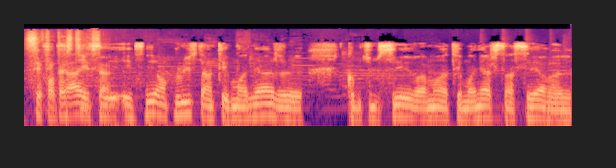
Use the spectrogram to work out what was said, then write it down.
c'est fantastique ça, ça, et c'est- Et c'est en plus un témoignage, euh, comme tu le sais, vraiment un témoignage sincère euh,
